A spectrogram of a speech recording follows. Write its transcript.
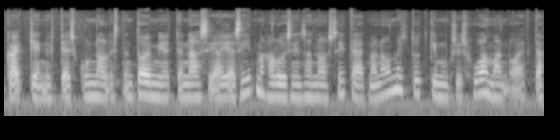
kaikkien yhteiskunnallisten toimijoiden asia. Ja siitä mä haluaisin sanoa sitä, että mä olen omissa tutkimuksissa huomannut, että,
